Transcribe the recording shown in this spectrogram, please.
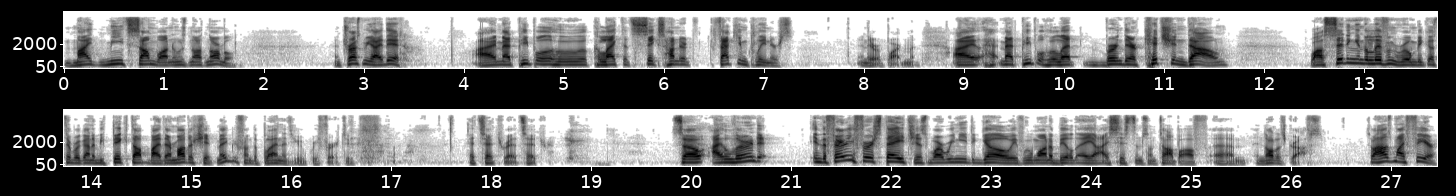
might meet someone who's not normal. And trust me, I did. I met people who collected 600 vacuum cleaners in their apartment. I met people who let burn their kitchen down while sitting in the living room because they were going to be picked up by their mothership, maybe from the planet you refer to, etc., etc. So I learned in the very first stages where we need to go if we want to build AI systems on top of um, knowledge graphs. So how's my fear?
